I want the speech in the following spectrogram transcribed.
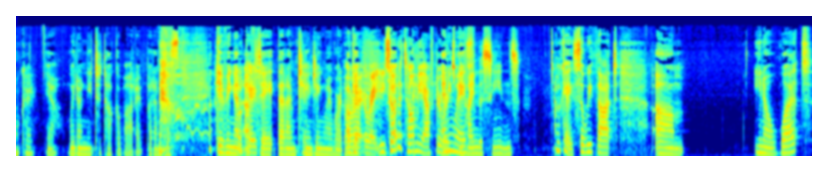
Okay. Yeah, we don't need to talk about it, but I'm just giving an Okay. update that I'm changing my word. All okay, right, all right. You so got to tell me afterwards anyways, behind the scenes. Okay, so we thought, um, you know, what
